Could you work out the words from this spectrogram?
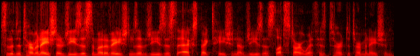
So, the determination of Jesus, the motivations of Jesus, the expectation of Jesus. Let's start with his determination.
